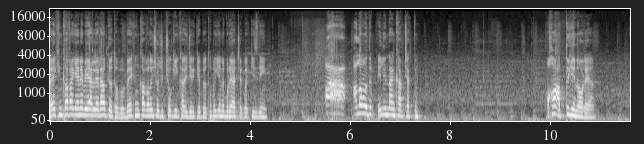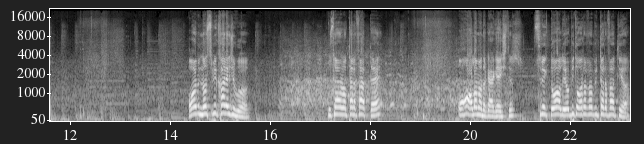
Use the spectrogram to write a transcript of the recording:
Beck'in kafa gene bir yerlere atıyor topu. Beck'in kafalı çocuk çok iyi kalecilik yapıyor. Topu gene buraya atacak bak izleyin. Aa alamadım. Elinden kapacaktım. Aha attı gene oraya. Abi nasıl bir kaleci bu? Bu sefer o tarafa attı. Oha alamadık arkadaşlar. Sürekli o alıyor. Bir tarafa bir tarafa atıyor.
